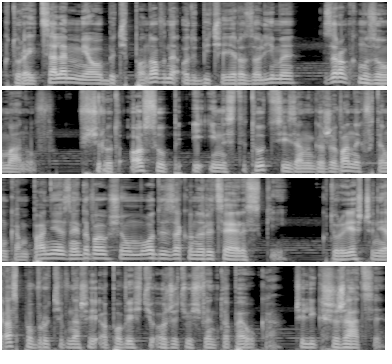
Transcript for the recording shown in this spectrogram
której celem miało być ponowne odbicie Jerozolimy z rąk muzułmanów. Wśród osób i instytucji zaangażowanych w tę kampanię znajdował się młody zakon rycerski, który jeszcze nie raz powróci w naszej opowieści o życiu świętopełka, czyli krzyżacy.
